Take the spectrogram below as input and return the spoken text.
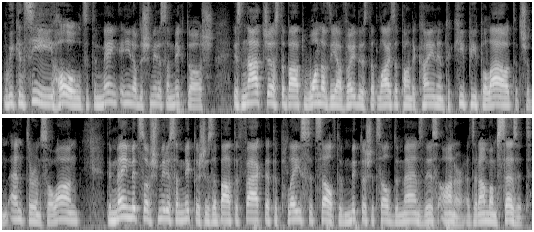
we can see, holds that the main aim of the Shmiras Hamikdash is not just about one of the Avedis that lies upon the Kainim to keep people out, that shouldn't enter, and so on. The main mitzvah of Shmiras HaMikdash is about the fact that the place itself, the Mikdash itself, demands this honor, as the Rambam says it.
